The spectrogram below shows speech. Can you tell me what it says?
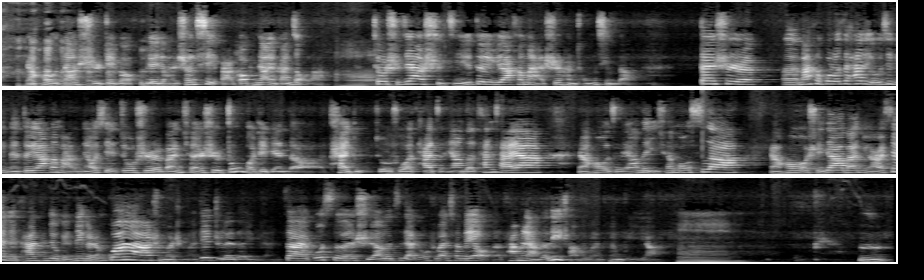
然后当时这个忽必烈就很生气，把高平章也赶走了。就实际上史籍对于阿合马是很同情的，但是呃马可波罗在他的游记里面对于阿合马的描写就是完全是中国这边的态度，就是说他怎样的贪财呀，然后怎样的以权谋私啊，然后谁家要把女儿献给他，他就给那个人关啊，什么什么这之类的语言。在波斯文史料的记载中是完全没有的，他们俩的立场就完全不一样。嗯嗯，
